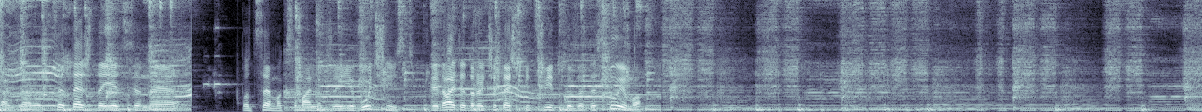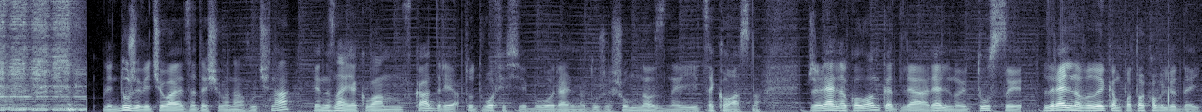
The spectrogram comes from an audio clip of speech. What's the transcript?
Так, зараз. Це теж здається не. Оце максимально вже її гучність. І давайте, до речі, теж підсвітку затестуємо. Блін, дуже відчувається те, що вона гучна. Я не знаю, як вам в кадрі. Тут в офісі було реально дуже шумно з неї, і це класно. Вже реально колонка для реальної туси з реально великим потоком людей.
